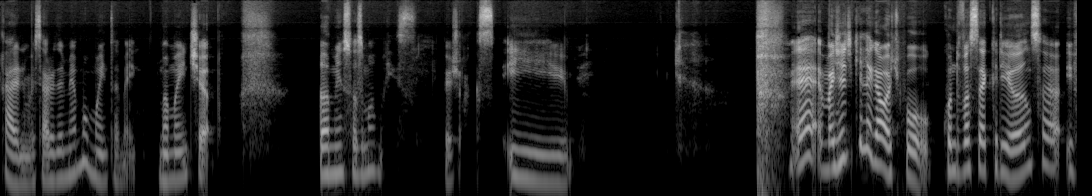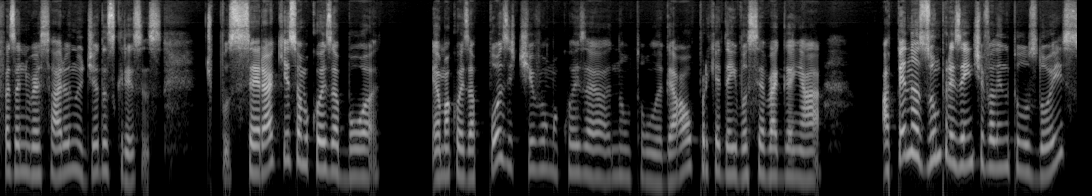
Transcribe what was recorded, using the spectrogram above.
Cara, aniversário da minha mamãe também. Mamãe, te amo. Amem suas mamães. Beijocas. E. É, imagina que legal, tipo, quando você é criança e faz aniversário no Dia das Crianças. Tipo, será que isso é uma coisa boa? É uma coisa positiva uma coisa não tão legal? Porque daí você vai ganhar apenas um presente valendo pelos dois.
